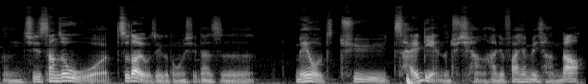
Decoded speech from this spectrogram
嗯，其实上周五我知道有这个东西，但是。没有去踩点的去抢哈，就发现没抢到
